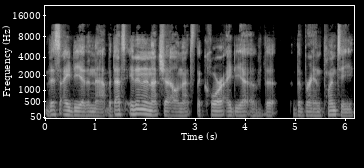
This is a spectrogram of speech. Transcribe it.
this idea than that but that's it in a nutshell and that's the core idea of the the brand plenty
